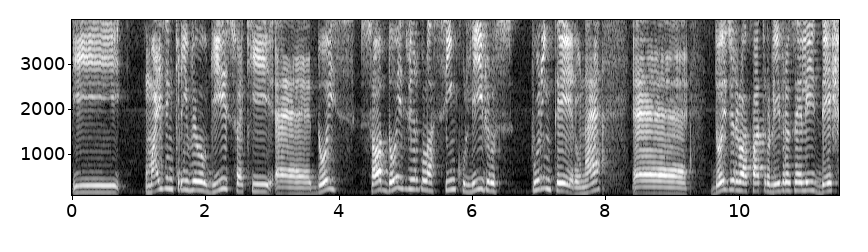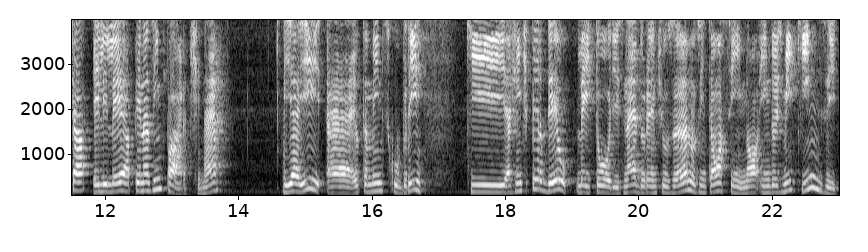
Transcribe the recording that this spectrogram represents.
e o mais incrível disso é que é, dois, só 2,5 livros por inteiro, né? É, 2,4 livros ele deixa, ele lê apenas em parte, né? E aí é, eu também descobri que a gente perdeu leitores, né, durante os anos. Então, assim, no, em 2015,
